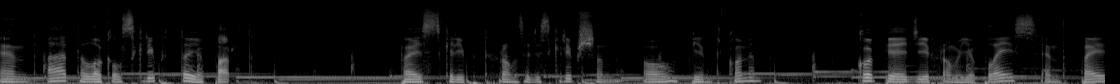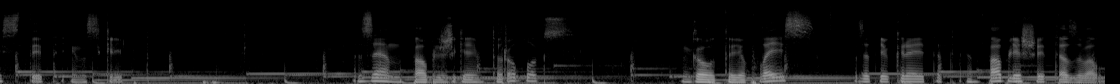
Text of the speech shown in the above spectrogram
and add a local script to your part. Paste script from the description or pinned comment. Copy ID from your place and paste it in script. Then publish game to Roblox. Go to your place that you created and publish it as well.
